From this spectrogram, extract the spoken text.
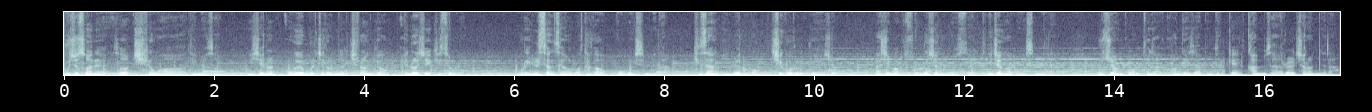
우주선에서 실용화되면서 이제는 오염물질 없는 친환경 에너지 기술로 우리 일상생활로 다가오고 있습니다. 기상 이변으로 지구를 구해줄 마지막 솔루션으로서 등장하고 있습니다. 우주항공 분야 관계자분들께 감사를 전합니다.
